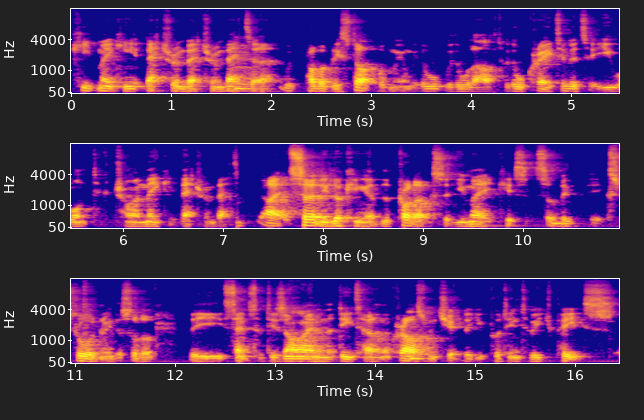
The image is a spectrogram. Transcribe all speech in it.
keep making it better and better and better, mm. we'd probably stop, wouldn't we? And with all with all art, with all creativity, you want to try and make it better and better. I, certainly, looking at the products that you make, it's sort of extraordinary. The sort of the sense of design and the detail and the craftsmanship that you put into each piece.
